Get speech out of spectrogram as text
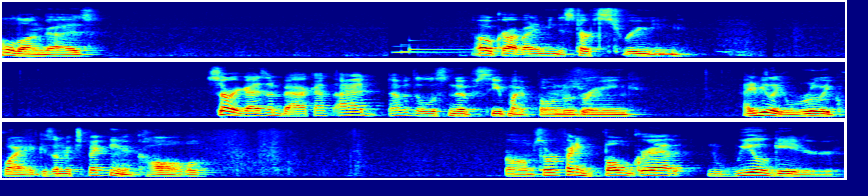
Hold on, guys. Oh crap, I didn't mean to start streaming. Sorry guys, I'm back. I, I had I had to listen to see if my phone was ringing. I had to be like really quiet because I'm expecting a call. Um, so we're fighting Bubble Crab and Wheel Gator.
